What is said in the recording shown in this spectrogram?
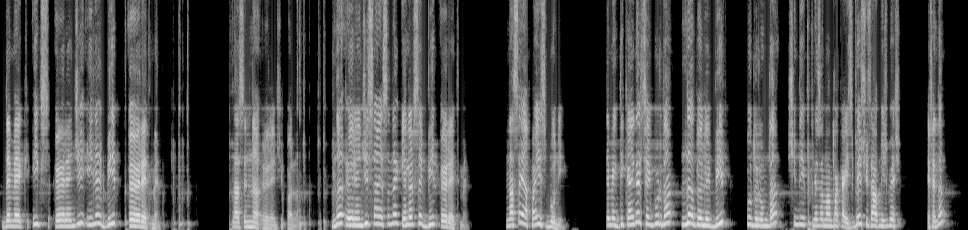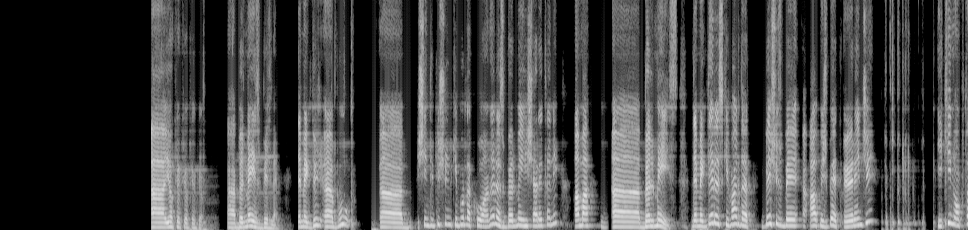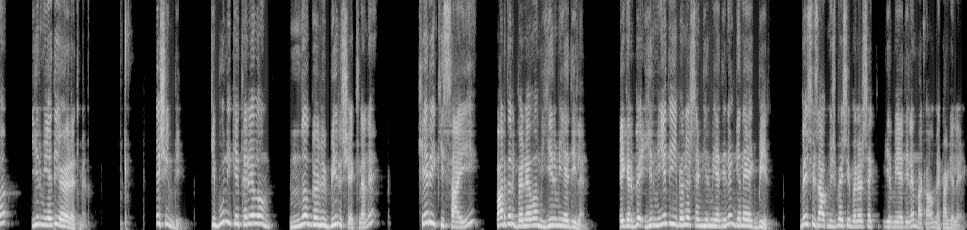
demek x öğrenci ile bir öğretmen. Nasıl ne öğrenci pardon. Ne öğrenci sayısına gelirse bir öğretmen. Nasıl yapayız bunu? Demek dikkat edersek burada ne bölü 1 bu durumda şimdi ne zaman bakayız? 565 efendim? Yok yok yok yok yok. Aa, bölmeyiz birle. Demek düş- aa, bu aa, şimdi düşün ki burada kullanırız bölme işaretini ama aa, bölmeyiz. Demek deriz ki vardır 565 öğrenci 2.27 öğretmen. E şimdi ki bunu getirelim n bölü 1 şekline her iki sayıyı vardır bölelim 27 ile. Eğer 27'yi bölersem 27 ile geleyek 1. 565'i bölersek 27 ile bakalım ne kadar geleyek.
